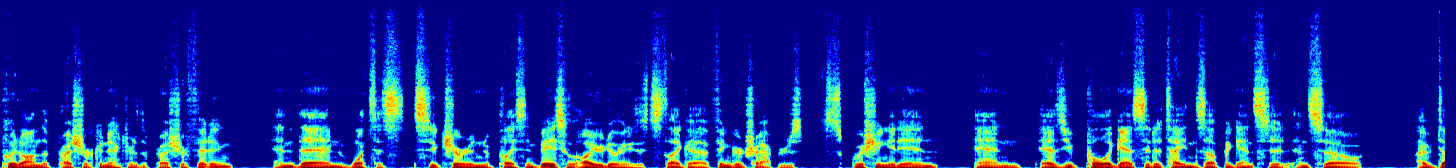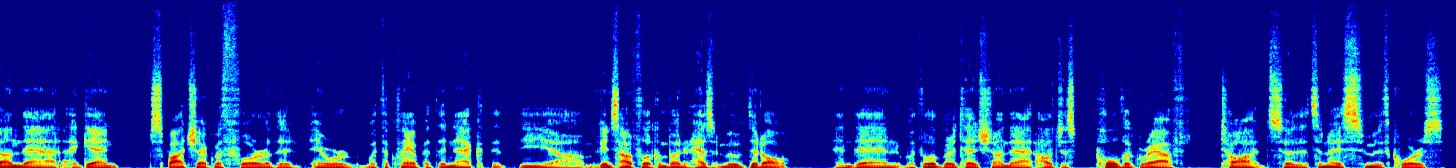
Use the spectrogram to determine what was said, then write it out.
put on the pressure connector, the pressure fitting. And then once it's secured into place, and basically all you're doing is it's like a finger trap. You're just squishing it in. And as you pull against it, it tightens up against it. And so I've done that again, spot check with fluoro that, or with the clamp at the neck that the um, venous outflow component hasn't moved at all. And then with a little bit of tension on that, I'll just pull the graft taut so it's a nice smooth course.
